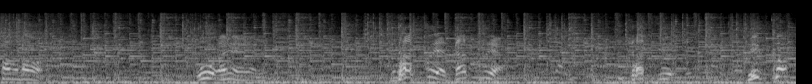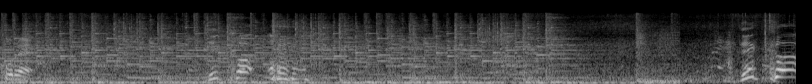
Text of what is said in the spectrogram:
サモサモお何何何ダッツやダッツやダッツでっかこれでっでっか。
